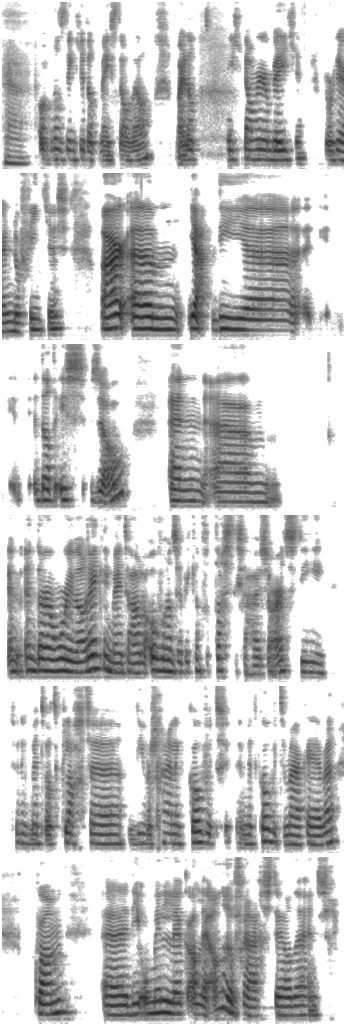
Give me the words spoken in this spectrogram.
Ja. Overigens denk je dat meestal wel. Maar dat weet je dan weer een beetje door de endorfientjes. Maar um, ja, die, uh, dat is zo. En, um, en, en daar hoor je wel rekening mee te houden. Overigens heb ik een fantastische huisarts die toen ik met wat klachten die waarschijnlijk COVID, met COVID te maken hebben, kwam, uh, die onmiddellijk allerlei andere vragen stelde. En toen zei ik,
